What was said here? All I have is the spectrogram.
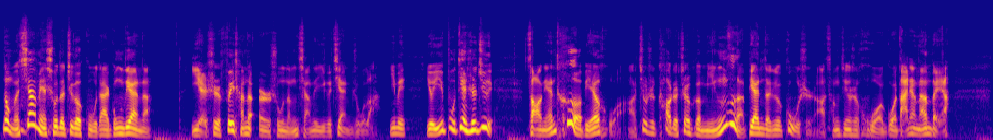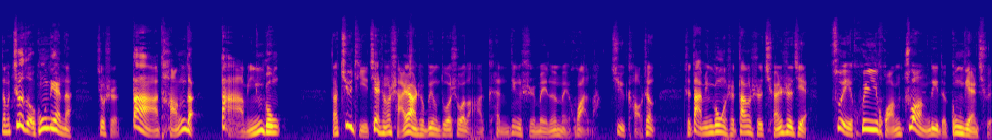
那我们下面说的这个古代宫殿呢，也是非常的耳熟能详的一个建筑了。因为有一部电视剧早年特别火啊，就是靠着这个名字编的这个故事啊，曾经是火过大江南北啊。那么这座宫殿呢，就是大唐的大明宫。那具体建成啥样就不用多说了啊，肯定是美轮美奂了。据考证，这大明宫是当时全世界最辉煌壮丽的宫殿群，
